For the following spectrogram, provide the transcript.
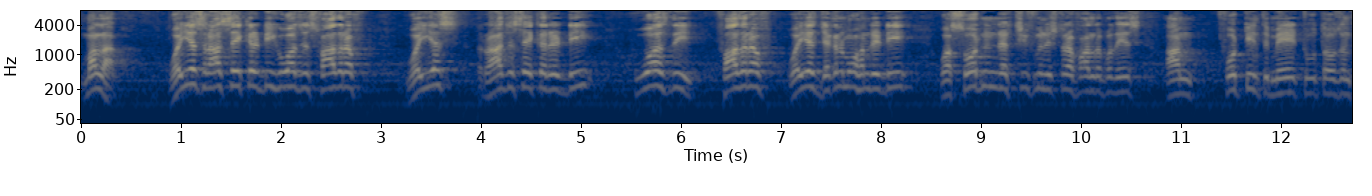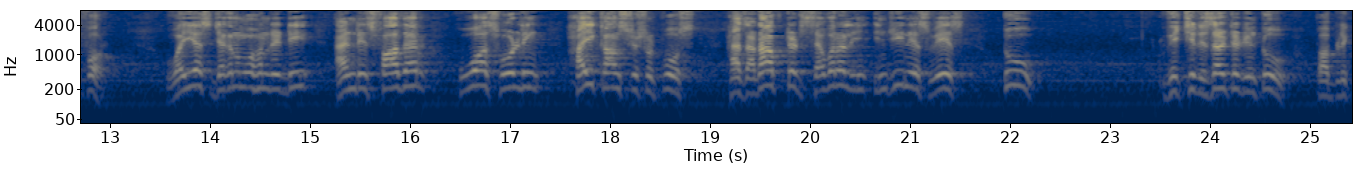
మళ్ళా YS Rajasekhar Reddy who was his father of YS Rajasekhar Reddy who was the father of YS Jaganmohan Reddy was sworn in chief minister of Andhra Pradesh on fourteenth May two thousand four YS Jaganmohan Reddy and his father who was holding high constitutional post has adopted several ingenious ways to which resulted into public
